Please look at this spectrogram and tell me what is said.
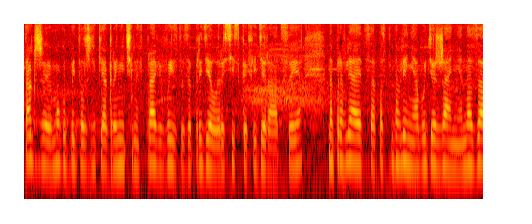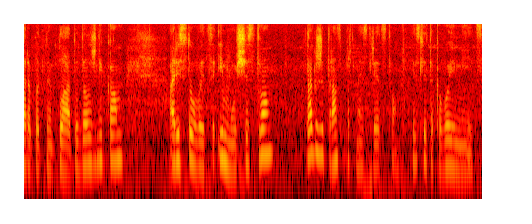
Также могут быть должники ограничены в праве выезда за пределы Российской Федерации. Направляется постановление об удержании на заработную плату должникам. Арестовывается имущество, также транспортное средство, если таковое имеется.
